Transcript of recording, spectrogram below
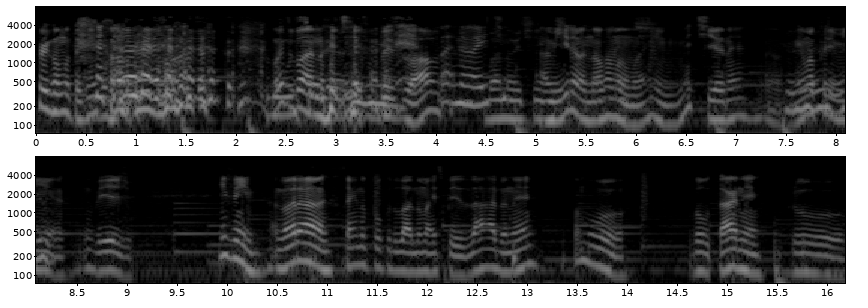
pergunta, quem que fala a pergunta? Muito boa noite aí pro pessoal. Boa noite. Boa noite, A gente. Mira, nova mamãe, minha tia, né? Tem uma priminha, um beijo. Enfim, agora saindo um pouco do lado mais pesado, né? Vamos voltar, né, pro,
